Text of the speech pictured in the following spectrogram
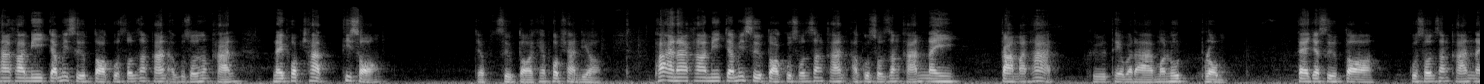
ทาคามีจะไม่สืบต่อกุศลสังขารอกุศลสังขารในภพชาติที่ 2 จะสืบต่อแค่ภพชาติเดียว พระอนาคามีจะไม่สืบต่อกุศลสังขารอกุศลสังขารในกามธาตุคือเทวดามนุษย์พรหมแต่จะสืบต่อกุศลสังขารใน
